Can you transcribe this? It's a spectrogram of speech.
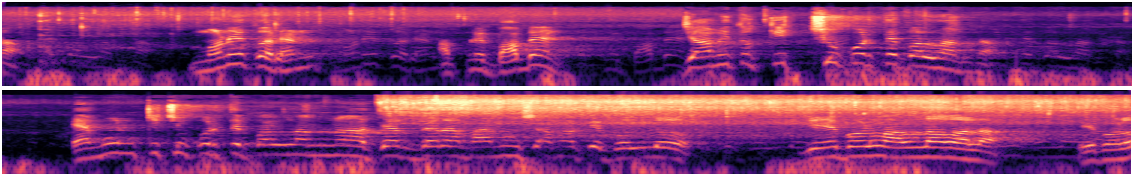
না। মনে করেন, আপনি ভাবেন যে আমি তো কিচ্ছু করতে পারলাম না। এমন কিছু করতে পারলাম না যার দ্বারা মানুষ আমাকে বলল যে বড় আল্লাহওয়ালা, এ বড়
